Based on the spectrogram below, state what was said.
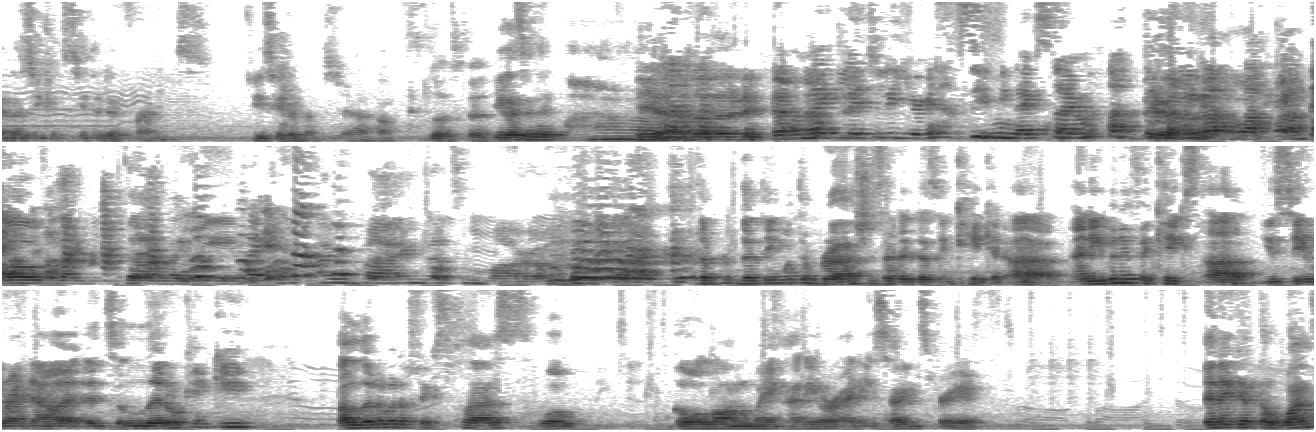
And as you can see the difference. Do you see the difference? Yeah. Oh. Looks good. You guys are like, wow. Yeah. I'm like, literally, you're gonna see me next time. oh, like, duh, like me. I'm buying that tomorrow. the, the thing with the brush is that it doesn't cake it up. And even if it cakes up, you see right now it's a little kinky. A little bit of Fix Plus will go a long way, honey, or any setting spray. Then I get the one,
